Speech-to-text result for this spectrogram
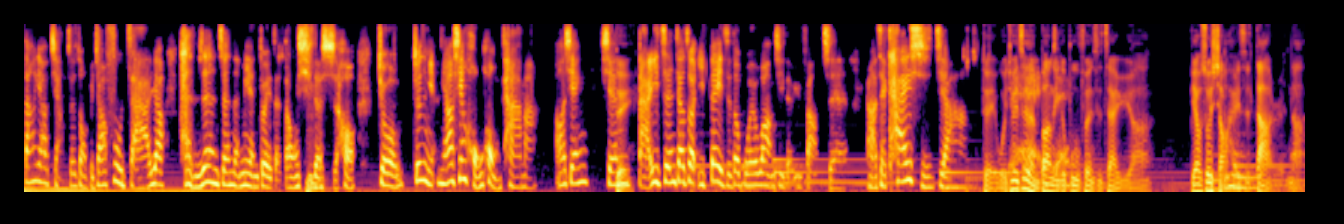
当要讲这种比较复杂、要很认真的面对的东西的时候，嗯、就就是你你要先哄哄他嘛，然后先先打一针叫做一辈子都不会忘记的预防针，然后再开始讲。对，我觉得这很棒的一个部分是在于啊，不要说小孩子，大人呐、啊，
